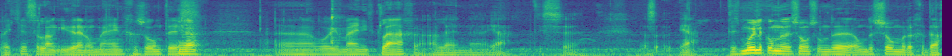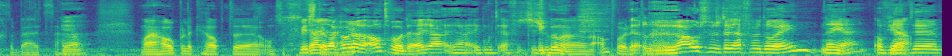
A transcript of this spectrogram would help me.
weet je, zolang iedereen om me heen gezond is, Ja. hoor je mij niet klagen. Alleen, ja, het is, als- ja, het is moeilijk om de, soms om de, om de sombere gedachten buiten te houden. Ja. Maar hopelijk helpt eh, onze quiz Ja, jij wil naar de antwoorden, hè? Ja, ja, ik moet eventjes Ik wil naar een antwoord. toe. Rauzen we er even doorheen? Nee, hè? Of jij Ja. hebt,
